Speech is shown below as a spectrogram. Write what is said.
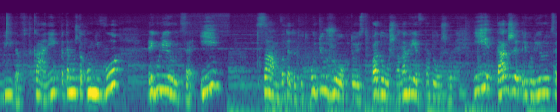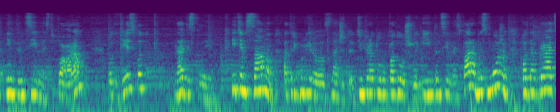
видов тканей, потому что у него регулируется и сам вот этот вот утюжок, то есть подошва, нагрев подошвы. И также регулируется интенсивность пара вот здесь вот на дисплее. И тем самым, отрегулировав значит, температуру подошвы и интенсивность пара, мы сможем подобрать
